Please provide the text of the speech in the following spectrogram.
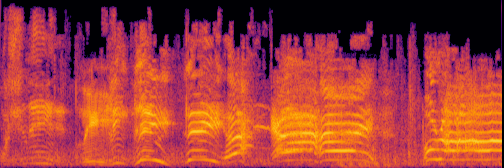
What's your name? Lee. Lee. Lee. Lee. Hey! Hurrah!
